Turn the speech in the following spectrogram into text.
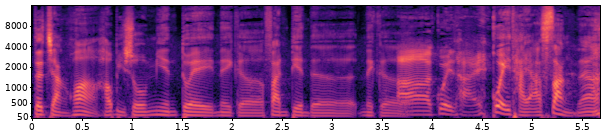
的讲话，好比说面对那个饭店的那个啊柜台柜台阿桑这样，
